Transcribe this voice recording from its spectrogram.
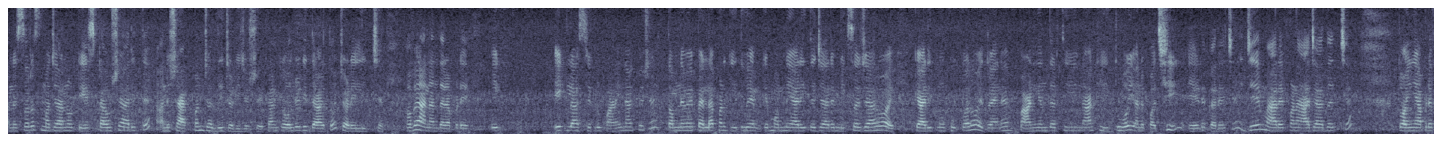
અને સરસ મજાનો ટેસ્ટ આવશે આ રીતે અને શાક પણ જલ્દી ચડી જશે કારણ કે ઓલરેડી દાળ તો ચડેલી જ છે. હવે આના અંદર આપણે એક એક ગ્લાસ જેટલું પાણી નાખ્યું છે. તમને મેં પહેલાં પણ કીધું એમ કે મમ્મી આ રીતે જ્યારે મિક્સર જાર હોય કે આ રીતનું કુકર હોય તો એને પાણી અંદરથી નાખી ધોઈ અને પછી એડ કરે છે. જે મારે પણ આ જ આદત છે. તો અહીંયા આપણે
